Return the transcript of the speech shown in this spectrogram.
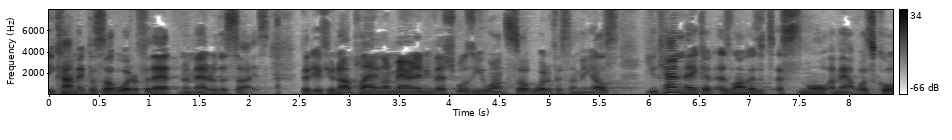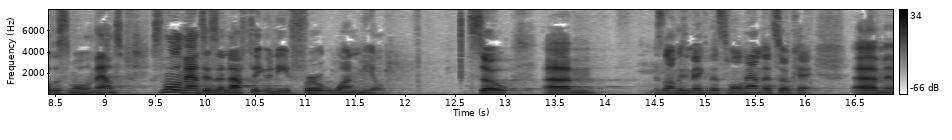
You can't make the salt water for that, no matter the size. But if you're not planning on marinating vegetables, you want salt water for something else, you can make it as long as it's a small amount. What's called a small amount? Small amount is enough that you need for one meal. So um, as long as you're making that small amount, that's okay. Um,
